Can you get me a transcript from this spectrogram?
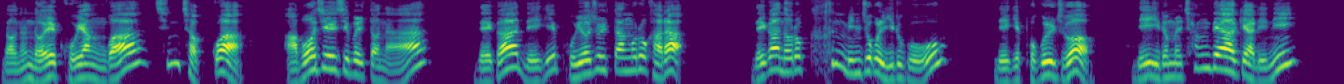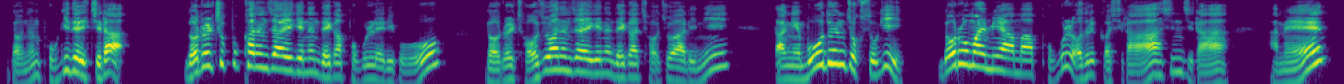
너는 너의 고향과 친척과 아버지의 집을 떠나 내가 네게 보여줄 땅으로 가라. 내가 너로 큰 민족을 이루고 네게 복을 주어 네 이름을 창대하게 하리니 너는 복이 될지라 너를 축복하는 자에게는 내가 복을 내리고 너를 저주하는 자에게는 내가 저주하리니 땅의 모든 족속이 너로 말미암아 복을 얻을 것이라 하신지라 아멘.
